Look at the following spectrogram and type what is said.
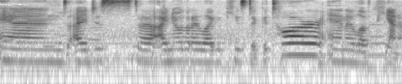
and I just, uh, I know that I like acoustic guitar and I love piano.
